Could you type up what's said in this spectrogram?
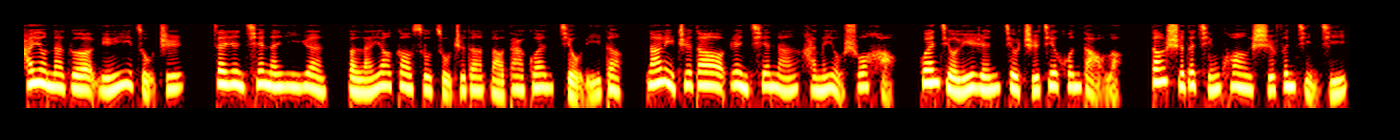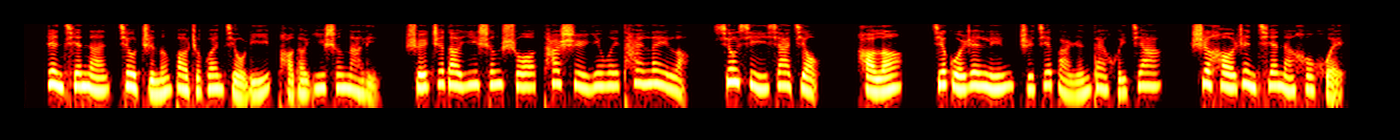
还有那个灵异组织，在任千南医院，本来要告诉组织的老大关九黎的，哪里知道任千南还没有说好，关九黎人就直接昏倒了。当时的情况十分紧急，任千南就只能抱着关九黎跑到医生那里，谁知道医生说他是因为太累了，休息一下就好了。结果任玲直接把人带回家，事后任千南后悔。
